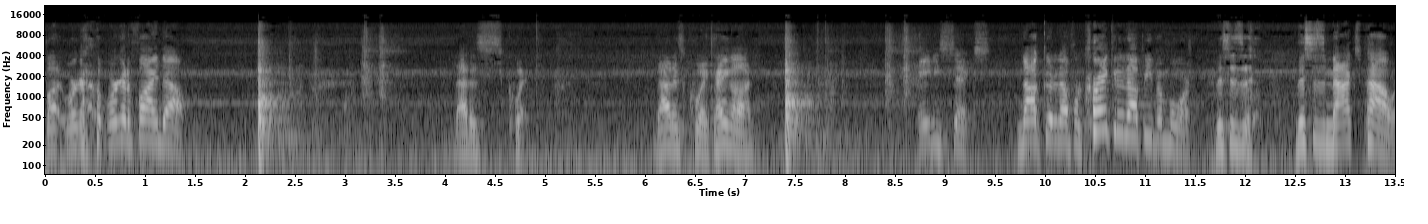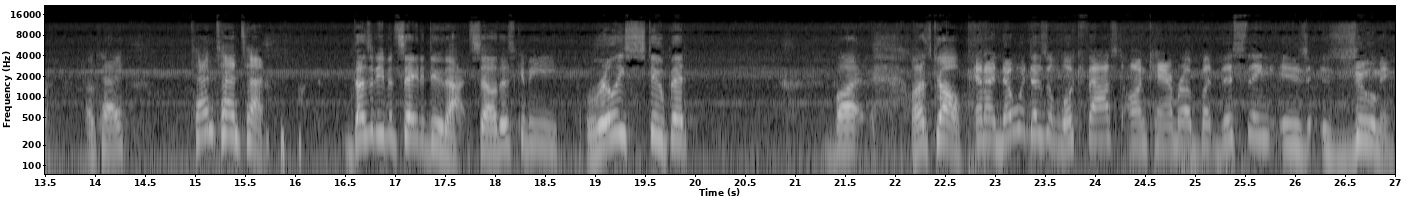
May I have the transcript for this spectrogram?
but we're gonna, we're gonna find out. That is quick. That is quick. Hang on. 86. Not good enough. We're cranking it up even more. This is this is max power. Okay. 10, 10, 10. Doesn't even say to do that. So this could be really stupid. But let's go. And I know it doesn't look fast on camera, but this thing is zooming.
